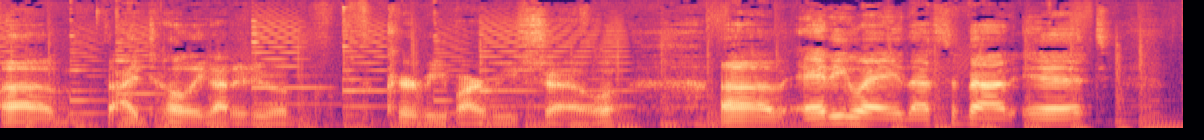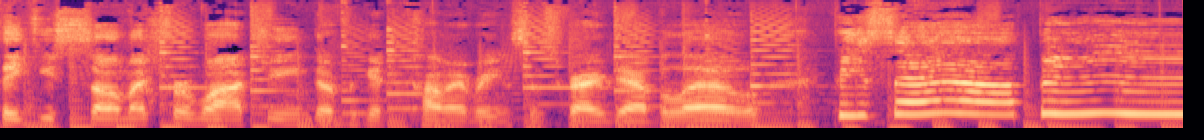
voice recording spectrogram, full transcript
Um, I totally got to do a curvy Barbie show. Um, anyway, that's about it. Thank you so much for watching. Don't forget to comment, rate, and subscribe down below. Peace out. Boo.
